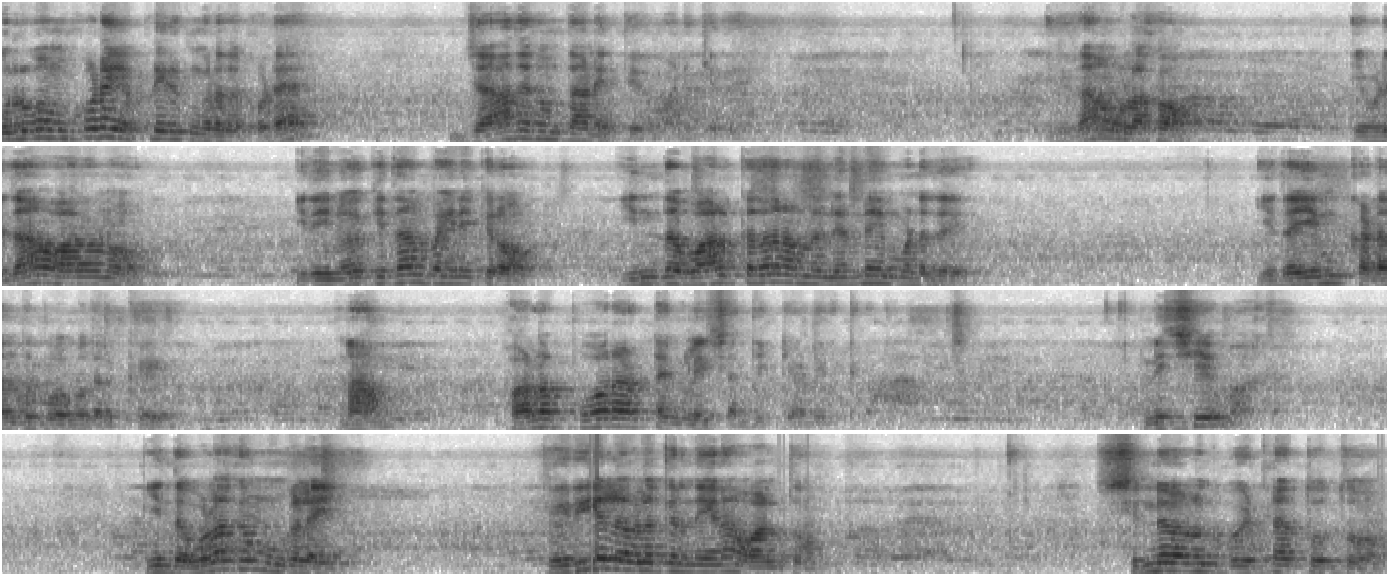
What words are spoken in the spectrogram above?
உருவம் கூட எப்படி இருக்குங்கிறத கூட ஜாதகம் தானே தீர்மானிக்குது. இதுதான் உலகம். இப்படி தான் வாழணும். இதை நோக்கி தான் பயணிக்கிறோம். இந்த வாழ்க்கை தான் நம்மளை நிர்ணயம் பண்ணுது. இதையும் கடந்து போவதற்கு நாம் பல போராட்டங்களை சந்திக்க வேண்டியிருக்கிறது. நிச்சயமாக. இந்த உலகம் உங்களை பெரிய லெவலுக்கு இருந்தீங்கன்னா வாழ்த்தும். சின்ன லெவலுக்கு போயிட்டுனா தூத்தும்.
